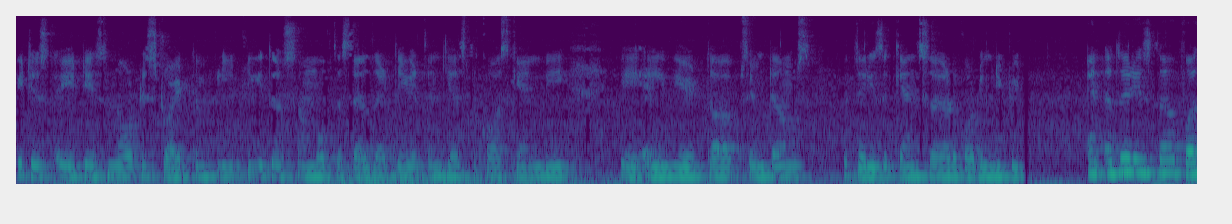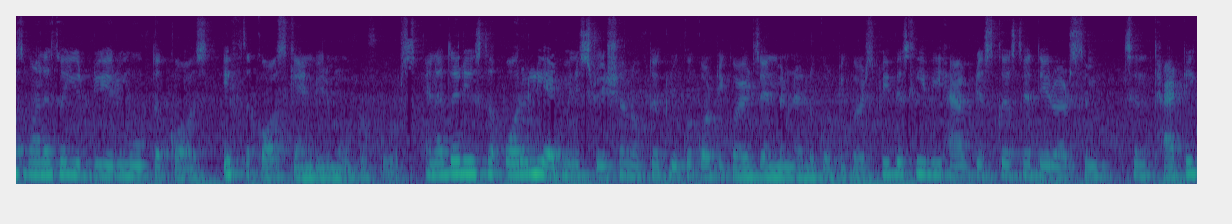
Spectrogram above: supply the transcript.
it is it is not destroyed completely the some of the cells are there then yes the cause can be uh, alleviate the symptoms if there is a cancer accordingly treat and other is the first one is the you, you remove the cause if the cause can be removed of course. Another is the orally administration of the glucocorticoids and mineralocorticoids. Previously we have discussed that there are some synthetic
